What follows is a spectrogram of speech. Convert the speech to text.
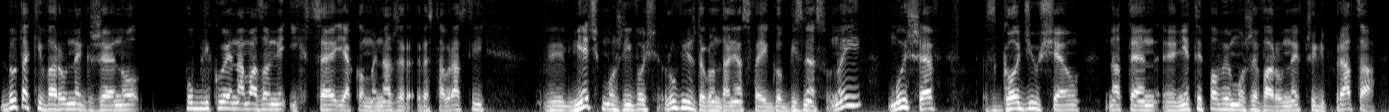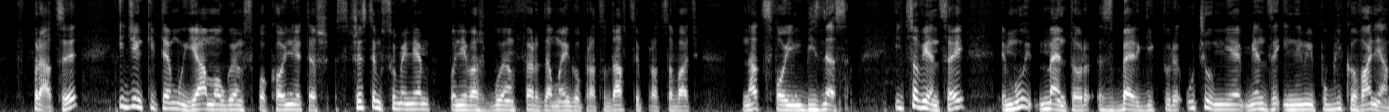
był taki warunek, że no, publikuję na Amazonie i chcę jako menadżer restauracji y, mieć możliwość również doglądania swojego biznesu. No i mój szef zgodził się na ten y, nietypowy może warunek, czyli praca w pracy i dzięki temu ja mogłem spokojnie też z czystym sumieniem, ponieważ byłem fair dla mojego pracodawcy, pracować nad swoim biznesem. I co więcej, mój mentor z Belgii, który uczył mnie między innymi publikowania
